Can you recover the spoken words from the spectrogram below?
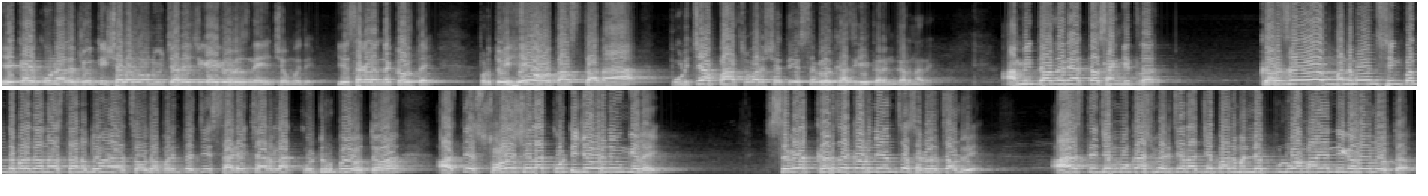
हे काय कुणाला ज्योतिषाला जाऊन विचारायची काही गरज नाही याच्यामध्ये? हे सगळ्यांना कळतंय. परंतु हे होत असताना पुढच्या पाच वर्षात हे सगळं खाजगीकरण करणार आहे. अमित दादाने आता सांगितलं कर्ज मनमोहन सिंग पंतप्रधान असताना दोन हजार चौदा पर्यंत जे साडेचार लाख कोटी रुपये होतं आज ते सोळाशे लाख कोटीच्या वर नेऊन गेलंय. सगळं कर्ज काढून यांचं सगळं चालू आहे. आज ते जम्मू काश्मीरचे राज्यपाल म्हणले पुलवामा यांनी घडवलं होतं.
